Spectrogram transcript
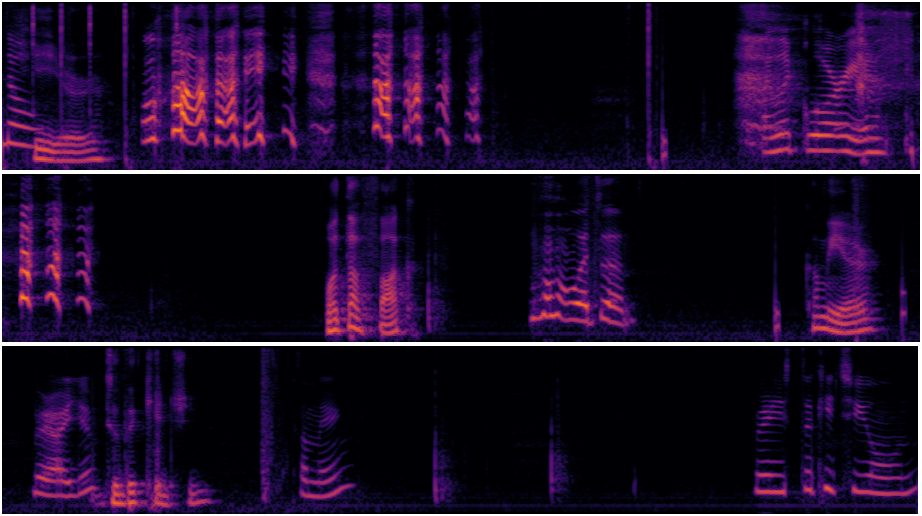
no. Here. Oh, hi! I look glorious. What the fuck? What's up? Come here Where are you? to the kitchen. Coming? Where is the kitchen?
